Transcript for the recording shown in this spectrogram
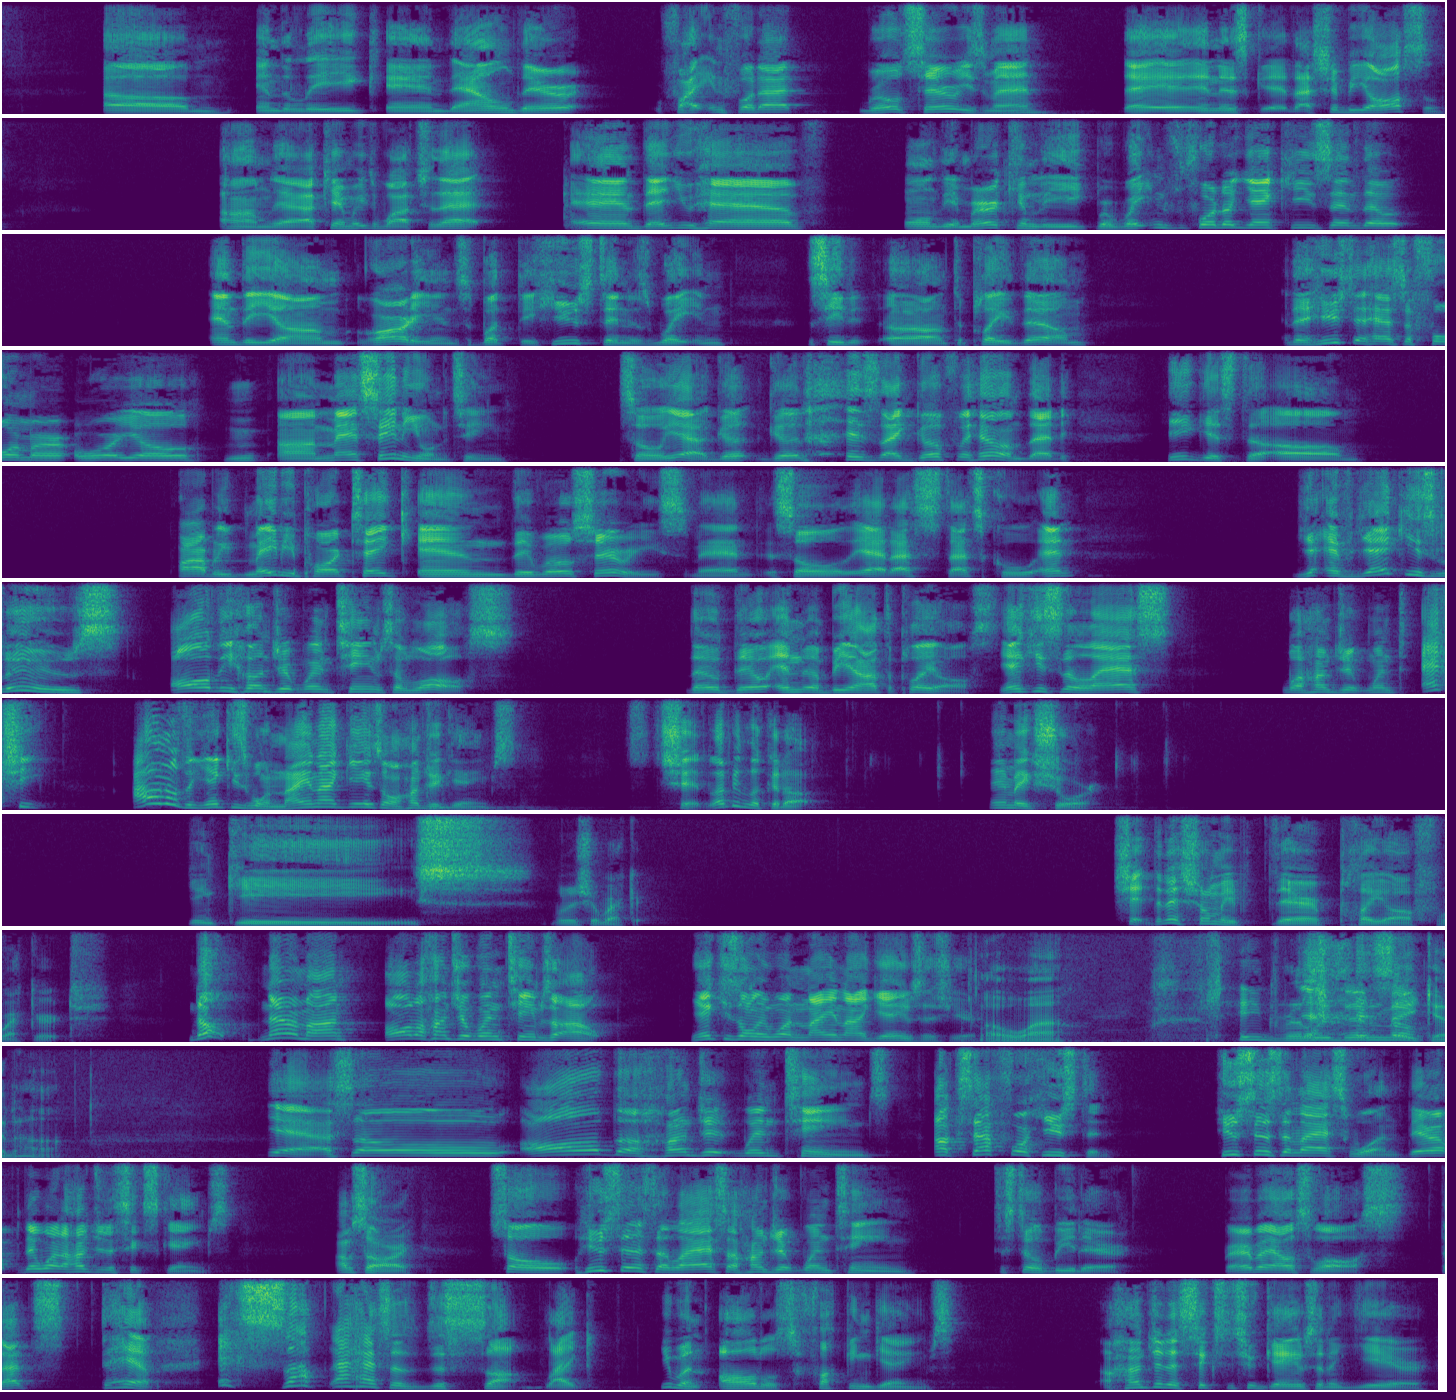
um, in the league, and now they're fighting for that World Series, man. They, and it's, that should be awesome. Um, yeah, I can't wait to watch that. And then you have on the American League, we're waiting for the Yankees and the and the um Guardians, but the Houston is waiting to see uh, to play them. And then Houston has the former Oriole uh, Mancini on the team, so yeah, good, good. it's like good for him that he gets to um probably maybe partake in the World Series, man. So yeah, that's that's cool. And yeah, if Yankees lose, all the hundred win teams have lost. They'll they'll end up being out the playoffs. Yankees the last 100 win. Actually, I don't know if the Yankees won 99 games or 100 games. Shit, let me look it up. and make sure. Yankees. What is your record? Shit, did they show me their playoff record? Nope, never mind. All the 100 win teams are out. Yankees only won 99 games this year. Oh, wow. they really didn't So- make it, huh? Yeah, so all the 100 win teams, uh, except for Houston. Houston's the last one. They're, they won 106 games. I'm sorry. So Houston is the last 100 win team to still be there. Everybody else lost. That's damn. It sucked. That has to just suck. Like you win all those fucking games, 162 games in a year,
